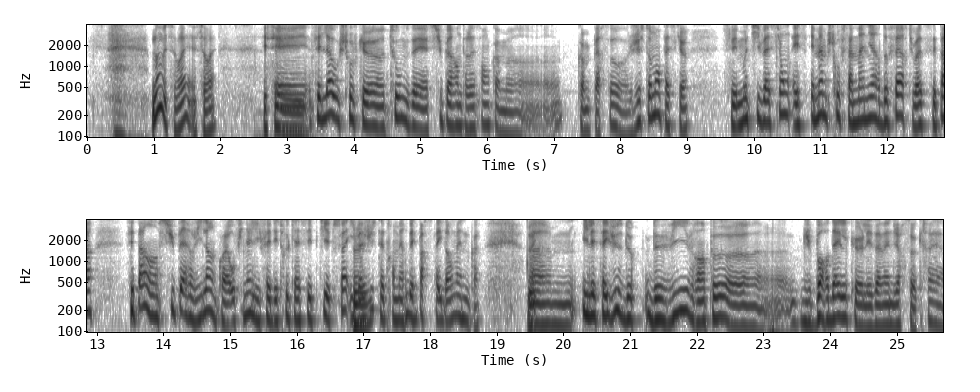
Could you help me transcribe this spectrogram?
non, mais c'est vrai, c'est vrai. Et c'est là où je trouve que Tooms est super intéressant comme, euh, comme perso, justement parce que ses motivations et, même je trouve sa manière de faire, tu vois, c'est pas c'est pas un super vilain quoi. Au final, il fait des trucs assez petits et tout ça. Il va mhm. juste être emmerdé par Spider-Man quoi. Euh, il essaye juste de, de vivre un peu euh, du bordel que les Avengers se créent.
